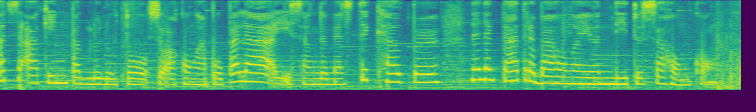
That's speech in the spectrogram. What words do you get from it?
at sa aking pagluluto. So ako nga po pala ay isang domestic helper na nagtatrabaho ngayon dito sa Hong Kong.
